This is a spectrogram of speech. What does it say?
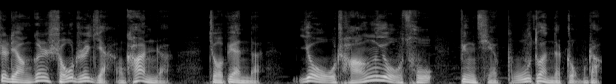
这两根手指眼看着就变得又长又粗，并且不断的肿胀。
